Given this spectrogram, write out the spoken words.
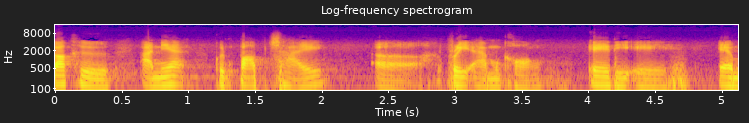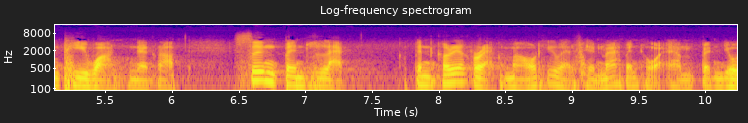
ก็คืออันเนี้ยคุณป๊อปใช้เอ่อ preamp ของ ADA MP1 นะครับ ซึ่งเป็นแหลกเป็นเขาเรียกแหลกเมาส์ที่แบบเห็นไหมเป็นหัวแอมเป็นยา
